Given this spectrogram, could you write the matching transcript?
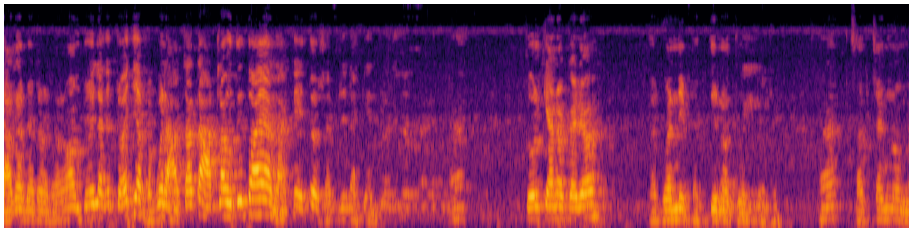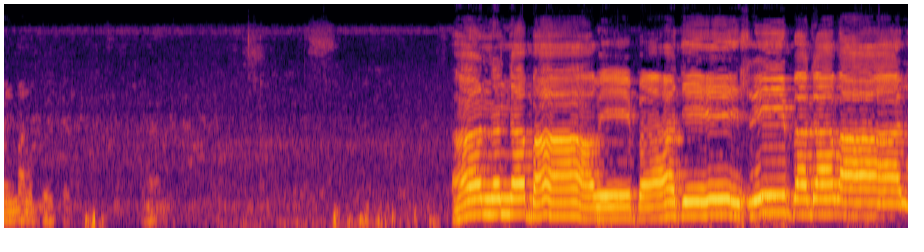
ગાતા બેઠા બેઠા. આમ જોઈ લાગે તો જ્યાં ભગવાન આવતા હતા. આટલા સુધી તો આવ્યા હતા. કે એ તો સબ્જીના ઘેર હા? તોલ ક્યાંનો કર્યો. ભગવાનની ભક્તિનો ધૂમ કર્યો હા? સત્સંગનો મહિમાનો ધૂમ કર્યો હા. આનંદ ભાવે ભજે શ્રી ભગવાન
